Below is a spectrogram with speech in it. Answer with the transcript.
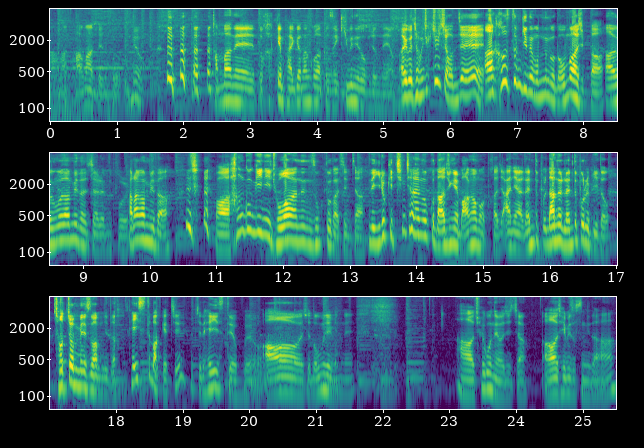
아 다음 안 되는 거였군요 간만에 또 갓겜 발견한 것 같아서 기분이 너무 좋네요. 아 이거 정식 출시 언제? 아 커스텀 기능 없는 거 너무 아쉽다. 아 응원합니다 진짜 랜드폴 사랑합니다. 와 한국인이 좋아하는 속도다 진짜. 근데 이렇게 칭찬해놓고 나중에 망하면 어떡하지? 아니야 랜드폴 나는 랜드폴을 믿어. 저점 매수합니다. 헤이스트 맞겠지? 어쨌든 헤이스트였고요. 아 진짜 너무 재밌네. 아 최고네요 진짜. 아 재밌었습니다.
